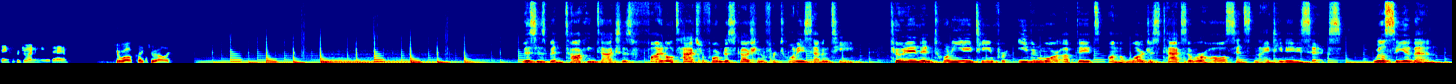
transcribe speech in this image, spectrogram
thanks for joining me today. You're welcome. Thank you, Allie. This has been Talking Tax's final tax reform discussion for 2017. Tune in in 2018 for even more updates on the largest tax overhaul since 1986. We'll see you then.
